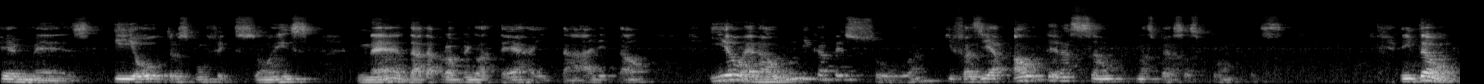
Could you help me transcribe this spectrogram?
Hermès e outras confecções, né, da, da própria Inglaterra, Itália e tal. E eu era a única pessoa que fazia alteração nas peças prontas. Então,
